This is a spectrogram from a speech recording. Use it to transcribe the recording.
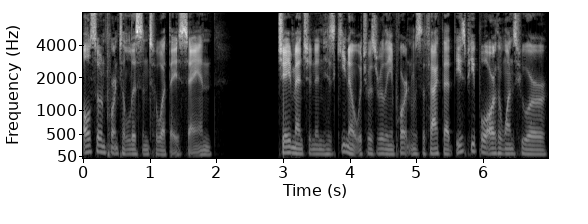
also important to listen to what they say. And Jay mentioned in his keynote, which was really important, was the fact that these people are the ones who are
